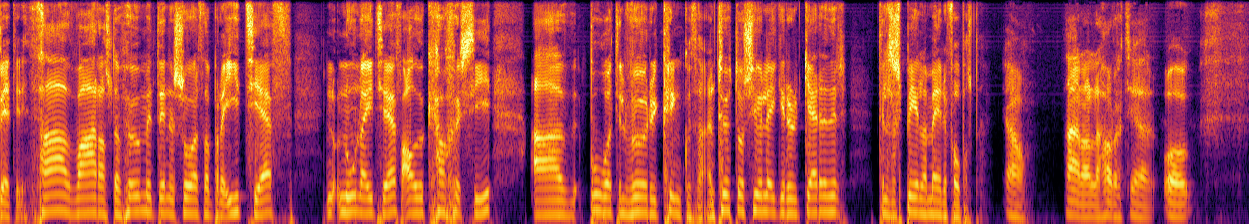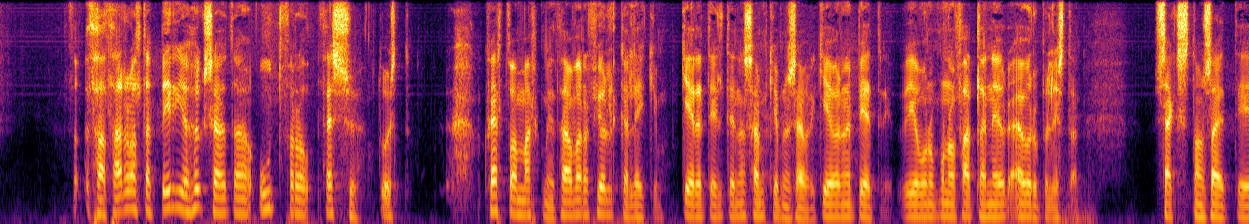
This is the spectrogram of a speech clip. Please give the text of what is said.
betri. Það var alltaf hugmyndin en svo er það bara ITF nú- núna ITF áður KSI að búa til vöru í kringu það. En 27 leikir eru gerðir til þess að spila meiri fótbolta. Já, það er alveg hárætt ég er og það, það þarf alltaf að byrja að hugsa þetta út frá þessu. Þú veist, hvert var markmið? Það var að fjölga leikjum, gera deildina samkefnisefri, gefa henni betri. Við vorum búin að falla nefur Evropalistan 16 sæti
